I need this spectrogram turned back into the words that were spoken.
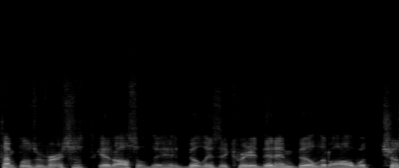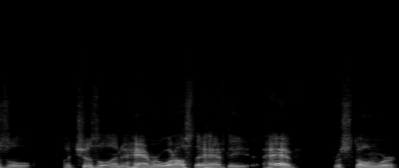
Templars were very sophisticated. Also, they had buildings they created. They didn't build it all with chisel, a chisel, and a hammer. What else they have to have for stonework?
